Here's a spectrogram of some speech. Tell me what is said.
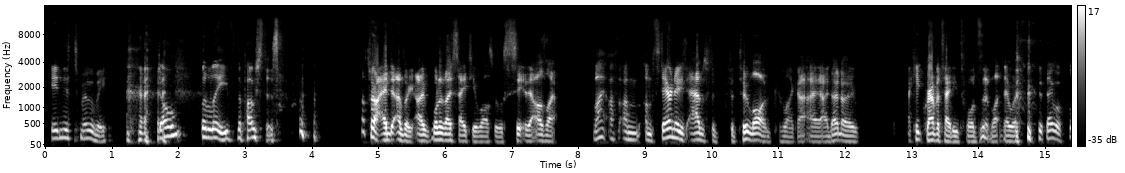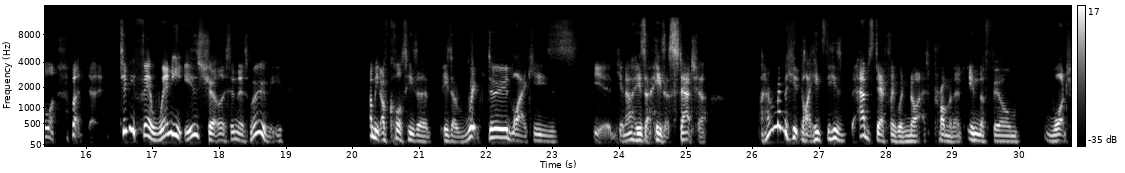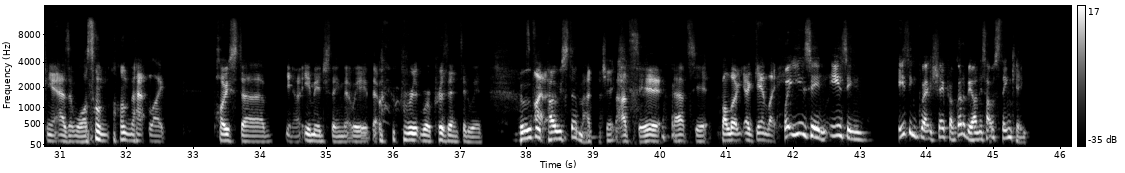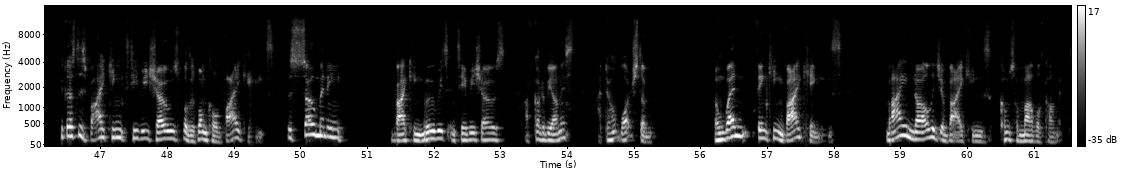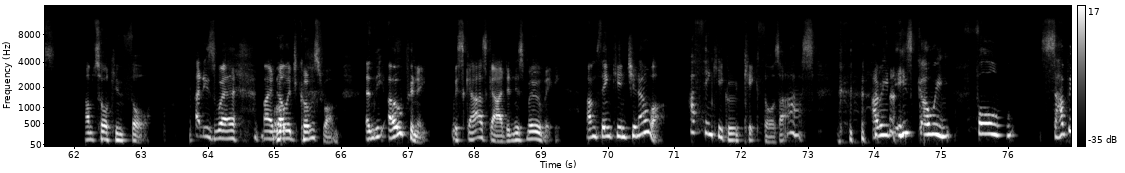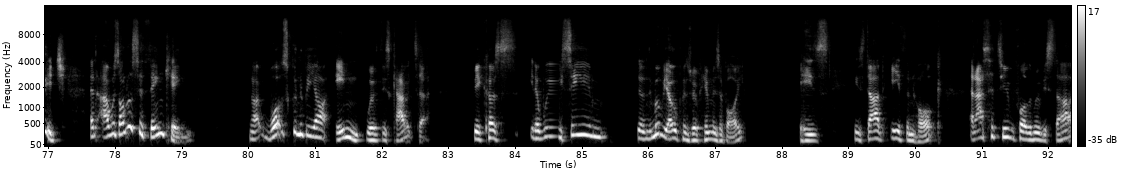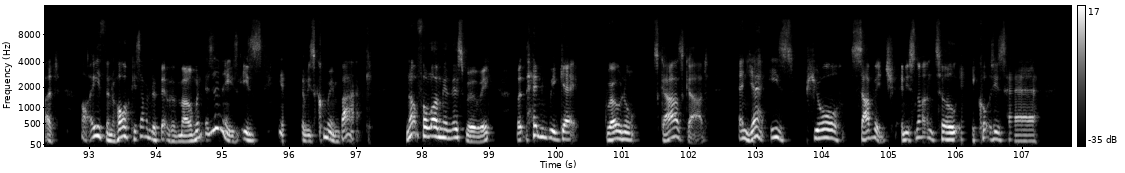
in this movie. Don't believe the posters. That's right. And, and look, I, what did I say to you whilst we were sitting there? I was like, my, I'm I'm staring at his abs for, for too long. Like I I- I don't know. I keep gravitating towards them. Like they were they were full on. But uh, to be fair, when he is shirtless in this movie, I mean, of course he's a he's a ripped dude. Like he's you know he's a he's a stature. I don't remember his, like his his abs definitely were not as prominent in the film. Watching it as it was on on that like poster you know image thing that we that we were presented with Movie poster magic. that's it that's it but look again like But he is in he is in he's in great shape. I've got to be honest. I was thinking because there's Viking TV shows. Well, there's one called Vikings. There's so many Viking movies and TV shows. I've got to be honest. I don't watch them. And when thinking Vikings, my knowledge of Vikings comes from Marvel Comics. I'm talking Thor. That is where my knowledge comes from. And the opening with Skarsgård in this movie, I'm thinking, do you know what? I think he could kick Thor's ass. I mean, he's going full savage. And I was honestly thinking, like, what's going to be our in with this character? Because, you know, we see him, the the movie opens with him as a boy, He's his dad, Ethan Hawke. And I said to you before the movie started, oh, Ethan Hawke is having a bit of a moment, isn't he? He's, he's, you know, he's coming back. Not for long in this movie, but then we get grown up Skarsgård, and yeah, he's pure savage. And it's not until he cuts his hair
